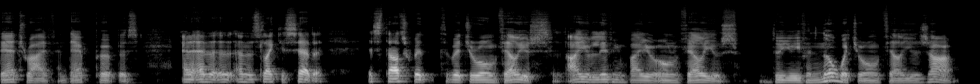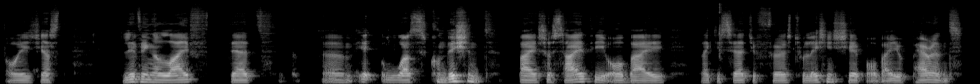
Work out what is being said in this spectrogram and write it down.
their drive and their purpose. And and and it's like you said, it starts with with your own values. Are you living by your own values? do you even know what your own values are or is just living a life that um, it was conditioned by society or by like you said your first relationship or by your parents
